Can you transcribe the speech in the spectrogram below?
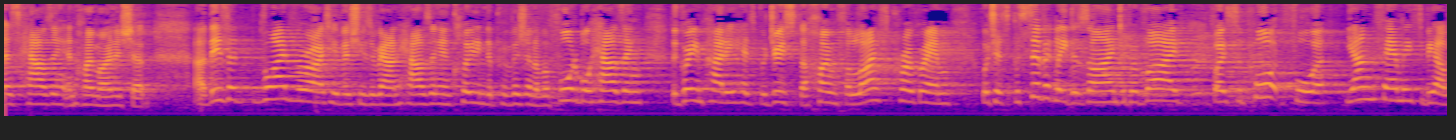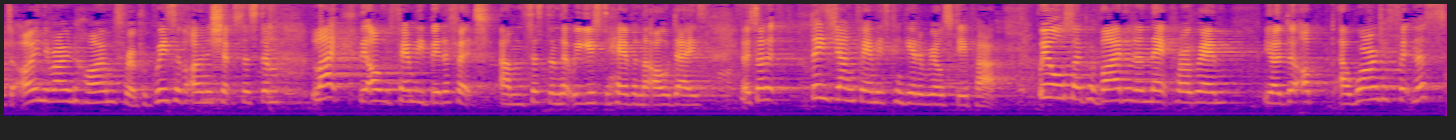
is housing and home ownership. Uh, there's a wide variety of issues around housing, including the provision of affordable housing. The Green Party has produced the Home for Life program, which is specifically designed to provide both support for young families to be able to own their own home through a progressive ownership system, like the old family benefit um, system that we used to have in the old days, you know, so that these young families can get a real step up. We also provided in that program you know, the, a warrant of fitness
